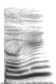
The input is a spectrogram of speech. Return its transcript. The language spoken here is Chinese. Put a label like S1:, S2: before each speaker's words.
S1: 抖音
